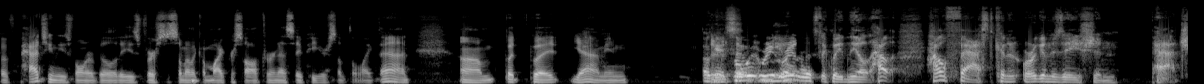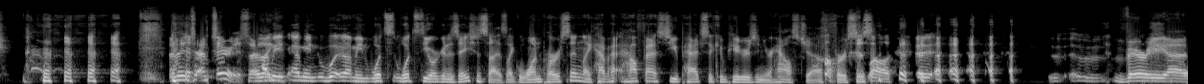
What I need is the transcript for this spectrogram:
of patching these vulnerabilities versus someone like a Microsoft or an SAP or something like that. Um, but but yeah, I mean, Okay, so re- realistically, Neil, how how fast can an organization patch? I mean, I'm serious. I, like, I mean, I mean, what, I mean, what's what's the organization size? Like one person? Like how how fast do you patch the computers in your house, Jeff? Oh, versus well, uh, very uh,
